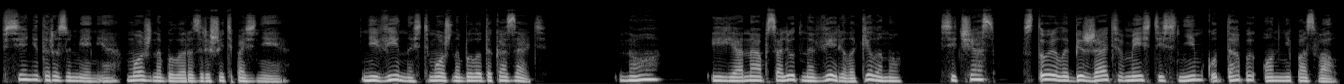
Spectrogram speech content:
Все недоразумения можно было разрешить позднее. Невинность можно было доказать. Но и она абсолютно верила Келлану, сейчас стоило бежать вместе с ним, куда бы он ни позвал.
